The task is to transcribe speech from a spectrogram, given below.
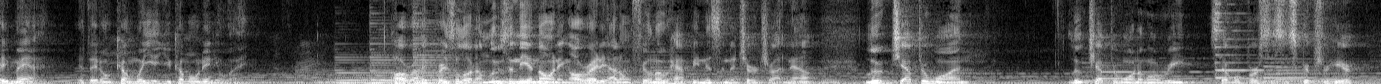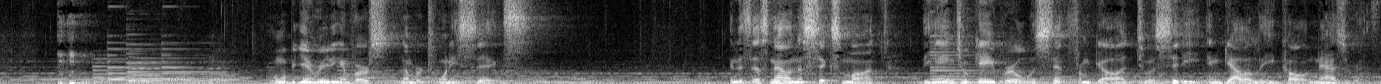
Amen. If they don't come with you, you come on anyway. All right, praise the Lord. I'm losing the anointing already. I don't feel no happiness in the church right now. Luke chapter 1. Luke chapter 1, I'm going to read several verses of scripture here. Going to begin reading in verse number 26. And it says, Now in the sixth month, the angel Gabriel was sent from God to a city in Galilee called Nazareth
